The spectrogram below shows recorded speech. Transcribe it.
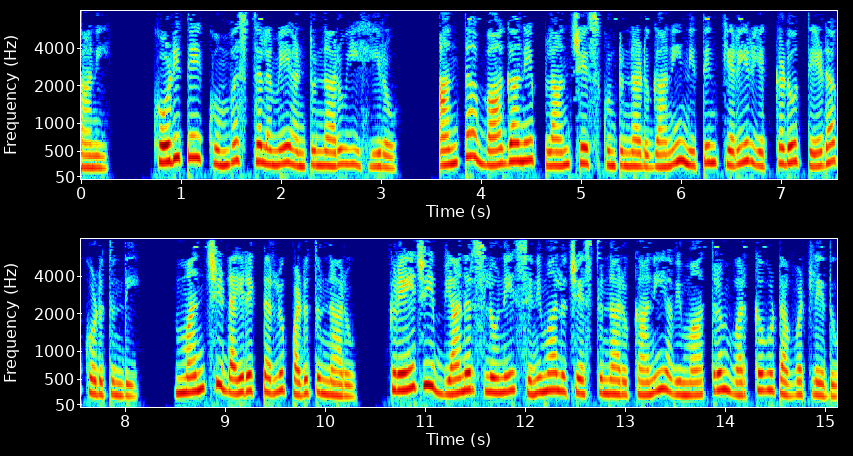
కాని కొడితే కుంభస్థలమే అంటున్నారు ఈ హీరో. అంతా బాగానే ప్లాన్ చేసుకుంటున్నాడు గాని నితిన్ కెరీర్ ఎక్కడో తేడా కొడుతుంది. మంచి డైరెక్టర్లు పడుతున్నారు. క్రేజీ బ్యానర్స్లోనే సినిమాలు చేస్తున్నారు కానీ అవి మాత్రం వర్కవుట్ అవ్వట్లేదు.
